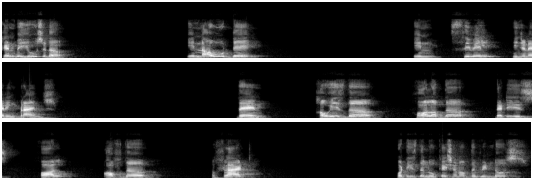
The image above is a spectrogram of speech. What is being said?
can be used in nowadays in civil engineering branch. Then how is the hall of the that is hall of the flat? What is the location of the windows?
